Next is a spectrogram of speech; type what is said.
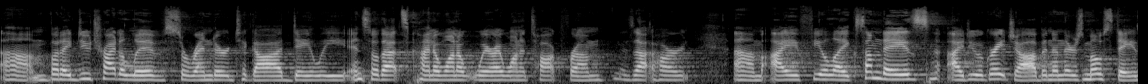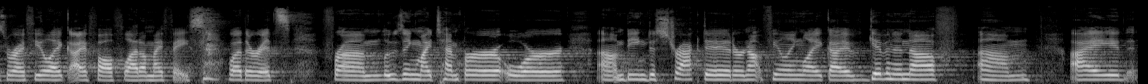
Um, but I do try to live surrendered to God daily, and so that's kind of where I want to talk from. Is that heart? Um, I feel like some days I do a great job, and then there's most days where I feel like I fall flat on my face, whether it's from losing my temper or um, being distracted or not feeling like I've given enough. Um, I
